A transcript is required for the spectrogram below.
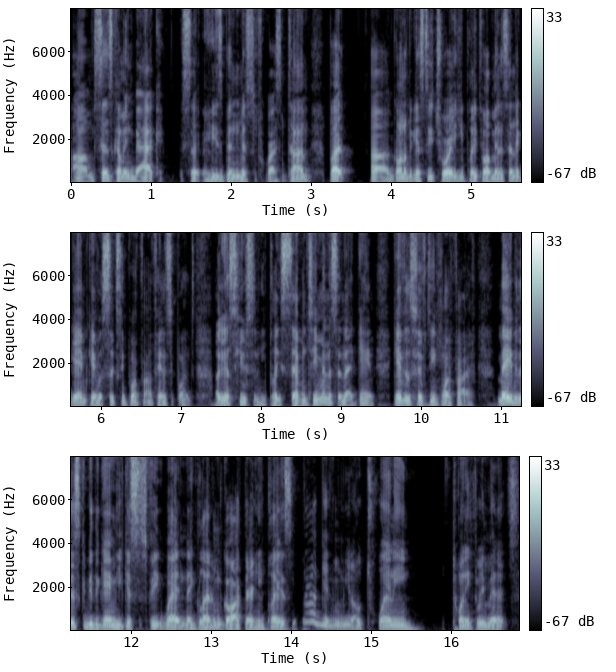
Um, since coming back, so he's been missing for quite some time, but uh, going up against Detroit, he played 12 minutes in the game, gave us 16.5 fantasy points. Against Houston, he played 17 minutes in that game, gave us 15.5. Maybe this could be the game he gets his feet wet and they let him go out there and he plays, I'll give him, you know, 20, 23 minutes.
